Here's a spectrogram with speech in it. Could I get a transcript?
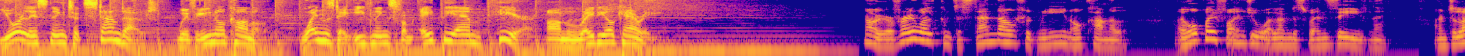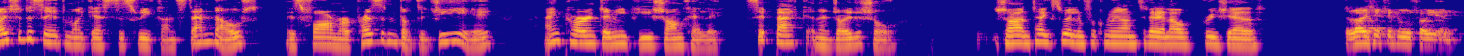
You're listening to Stand Out with Ian O'Connell, Wednesday evenings from 8 pm here on Radio Kerry. Now, you're very welcome to Stand Out with me, Ian O'Connell. I hope I find you well on this Wednesday evening. I'm delighted to say that my guest this week on Stand Out is former President of the GAA and current MEP Sean Kelly. Sit back and enjoy the show. Sean, thanks William for coming on today. And I appreciate it. Delighted to do so, Ian.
